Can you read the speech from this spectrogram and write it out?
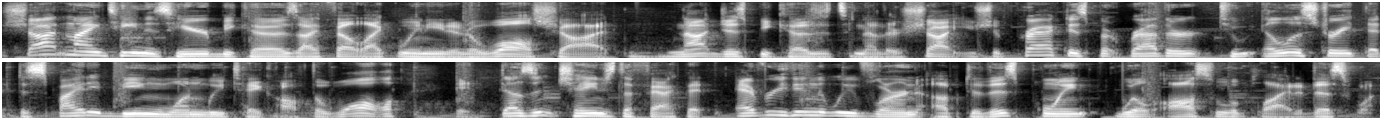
Shot 19 is here because I felt like we needed a wall shot, not just because it's another shot you should practice, but rather to illustrate that despite it being one we take off the wall, it doesn't change the fact that everything that we've learned up to this point will also apply to this one.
